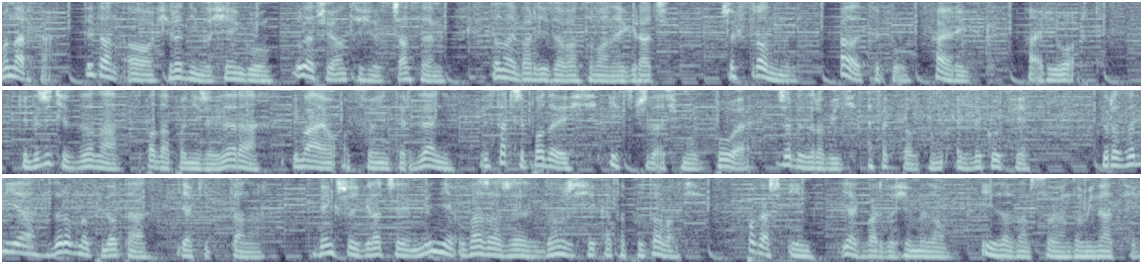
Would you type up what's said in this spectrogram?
Monarcha. Tytan o średnim zasięgu, ulepszający się z czasem do najbardziej zaawansowanych graczy. Wszechstronny, ale typu high risk, high reward. Kiedy życie Tytana spada poniżej zera i mają odsłonięty rdzeń, wystarczy podejść i sprzedać mu bułę, żeby zrobić efektowną egzekucję, która zabija zarówno pilota, jak i Tytana. Większość graczy mylnie uważa, że zdąży się katapultować. Pokaż im, jak bardzo się mylą i zaznacz swoją dominację.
